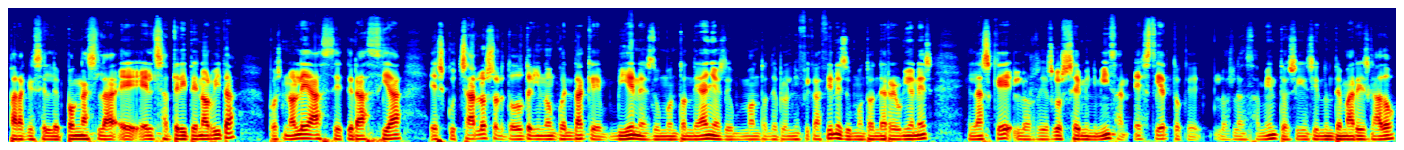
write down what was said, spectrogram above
para que se le pongas eh, el satélite en órbita, pues no le hace gracia escucharlo, sobre todo teniendo en cuenta que vienes de un montón de años, de un montón de planificaciones, de un montón de reuniones en las que los riesgos se minimizan. Es cierto que los lanzamientos siguen siendo un tema arriesgado,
